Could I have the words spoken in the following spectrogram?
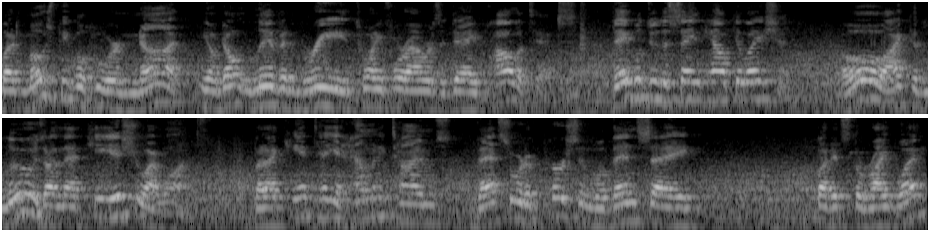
But most people who are not, you know, don't live and breathe 24 hours a day politics, they will do the same calculation. Oh, I could lose on that key issue I want. But I can't tell you how many times that sort of person will then say, but it's the right way,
